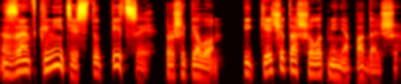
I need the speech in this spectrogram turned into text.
«Заткнитесь, тупицы!» — прошипел он, и Кетч отошел от меня подальше.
